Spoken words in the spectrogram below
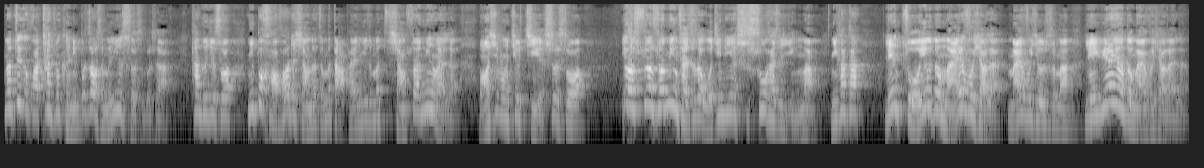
那这个话探春肯定不知道什么意思，是不是啊？探春就说：“你不好好的想着怎么打牌，你怎么想算命来了？”王熙凤就解释说：“要算算命才知道我今天是输还是赢嘛。你看看，连左右都埋伏下来，埋伏就是什么？连鸳鸯都埋伏下来了。”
